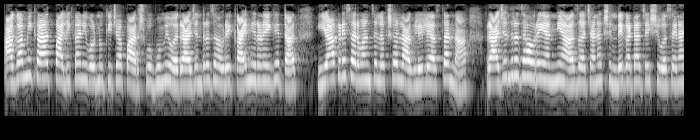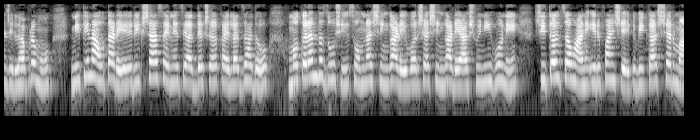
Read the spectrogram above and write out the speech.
आगामी काळात पालिका निवडणुकीच्या पार्श्वभूमीवर राजेंद्र झावरे काय निर्णय घेतात याकडे सर्वांचं लक्ष लागलेले असताना राजेंद्र झावरे यांनी आज अचानक शिंदे गटाचे शिवसेना जिल्हाप्रमुख नितीन आवताडे रिक्षा सेनेचे अध्यक्ष कैलास जाधव मकरंद जोशी सोमनाथ शिंगाडे वर्षा शिंगाडे अश्विनी होणे शीतल चव्हाण इरफान शेख विकास शर्मा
